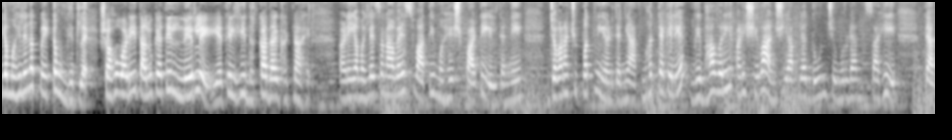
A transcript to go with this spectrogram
या महिलेनं पेटवून घेतलंय. शाहूवाडी तालुक्यातील नेरले येथील ही धक्कादायक घटना आहे. आणि या महिलेचं नाव आहे स्वाती महेश पाटील. त्यांनी जवानाची पत्नी आणि त्यांनी आत्महत्या केली आहे. विभावरी आणि शिवांश या आपल्या दोन चिमुरड्यांचाही त्यात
